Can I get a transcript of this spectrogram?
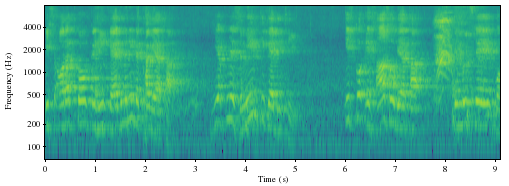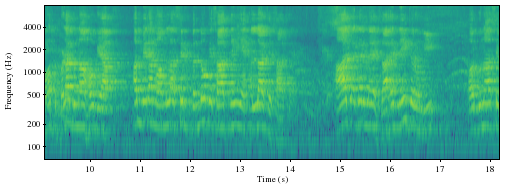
اس عورت کو کہیں قید میں نہیں رکھا گیا تھا۔ یہ اپنے ضمیر کی قیدی تھی۔ اس کو احساس ہو گیا تھا کہ مجھ سے بہت بڑا گناہ ہو گیا۔ اب میرا معاملہ صرف بندوں کے ساتھ نہیں ہے، اللہ کے ساتھ ہے۔ آج اگر میں ظاہر نہیں کروں گی اور گناہ سے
